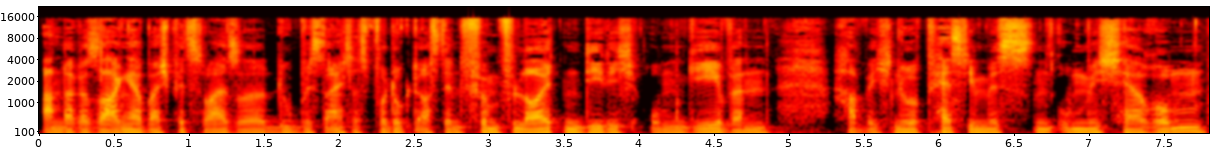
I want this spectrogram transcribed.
Andere sagen ja beispielsweise, du bist eigentlich das Produkt aus den fünf Leuten, die dich umgeben. Habe ich nur Pessimisten um mich herum,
